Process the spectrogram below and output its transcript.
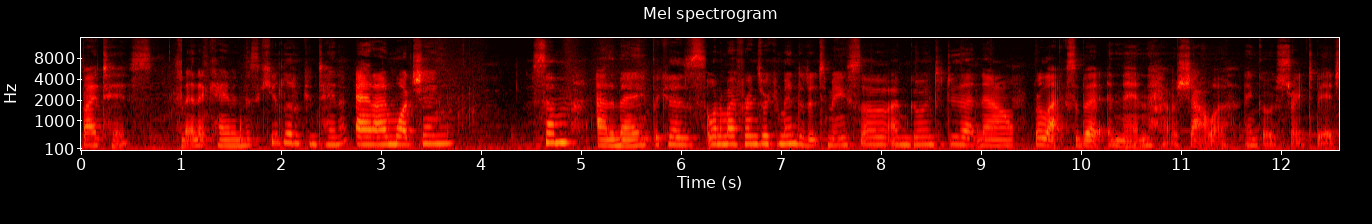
by Tess, and it came in this cute little container. And I'm watching some anime because one of my friends recommended it to me so I'm going to do that now relax a bit and then have a shower and go straight to bed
